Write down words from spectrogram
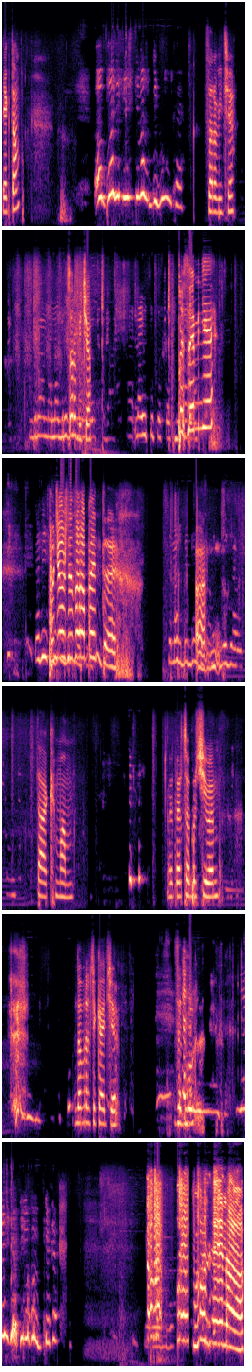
Jak tam? O Boże, przecież ty masz biegunkę. Co robicie? Gramy, nagrywamy. Co robicie? Na, na YouTube jesteśmy. Beze mnie? Powiedziałem, że ty- zaraz będę. Ty masz biegunkę, A, n- powiedziałeś nam. Tak, mam. Dopiero co wróciłem. Dobra, czekajcie. Ze dwóch. Ja nie mogę. Godzina!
